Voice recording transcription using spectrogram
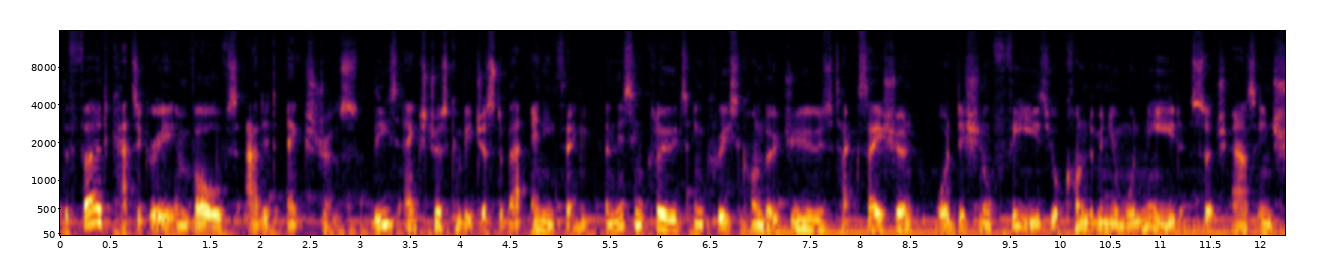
The third category involves added extras. These extras can be just about anything, and this includes increased condo dues, taxation, or additional fees your condominium will need, such as insurance.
